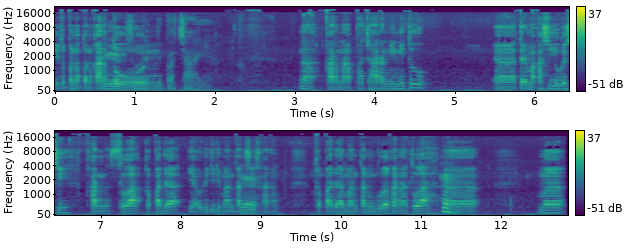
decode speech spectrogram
itu pun nonton kartun. sulit dipercaya Nah karena pacaran ini tuh eh, terima kasih juga sih karena setelah kepada ya udah jadi mantan sih Iya. sekarang kepada mantan gue karena telah eh, me-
